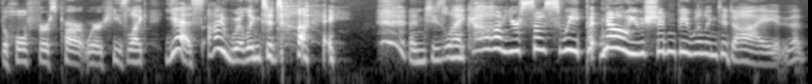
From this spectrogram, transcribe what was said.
the whole first part where he's like, "Yes, I'm willing to die," and she's like, "Oh, you're so sweet, but no, you shouldn't be willing to die. That,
